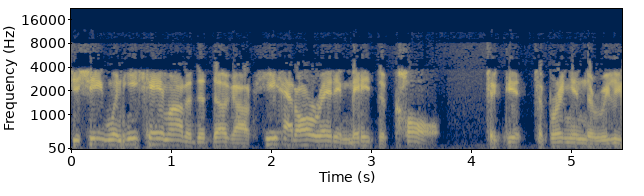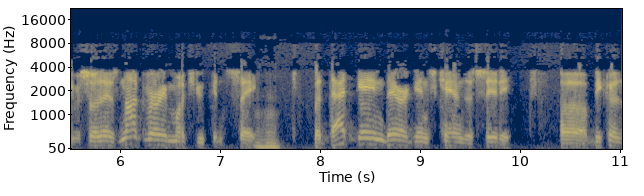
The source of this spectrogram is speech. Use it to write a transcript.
you see, when he came out of the dugout, he had already made the call to get to bring in the reliever. So there's not very much you can say. But that game there against Kansas City, uh, because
